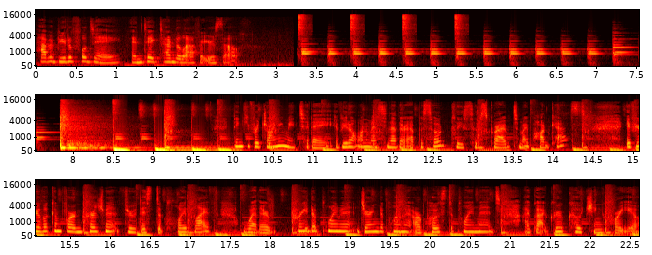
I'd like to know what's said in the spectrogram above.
Have a beautiful day and take time to laugh at yourself. Thank you for joining me today. If you don't want to miss another episode, please subscribe to my podcast. If you're looking for encouragement through this deployed life, whether pre deployment, during deployment, or post deployment, I've got group coaching for you.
